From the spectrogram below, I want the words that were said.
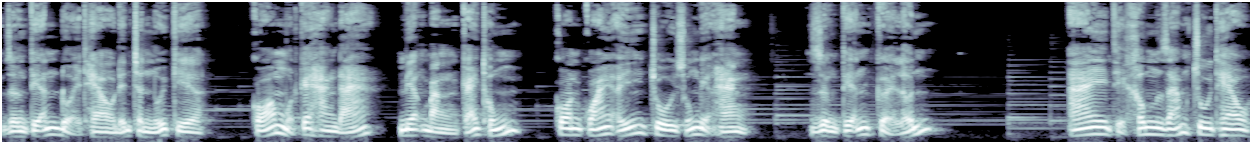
Dương tiễn đuổi theo đến chân núi kia. Có một cái hang đá, miệng bằng cái thúng. Con quái ấy chui xuống miệng hang. Dương tiễn cười lớn. Ai thì không dám chui theo,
